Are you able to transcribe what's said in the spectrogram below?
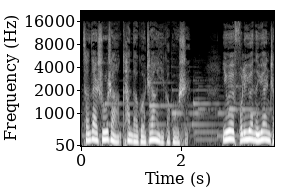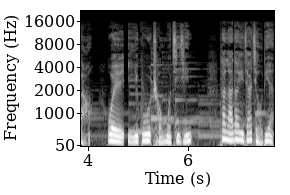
曾在书上看到过这样一个故事：一位福利院的院长为遗孤筹募基金，他来到一家酒店，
